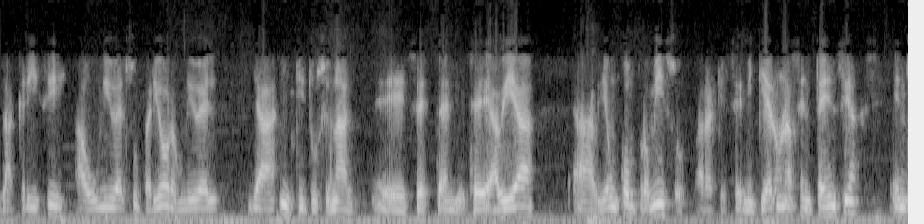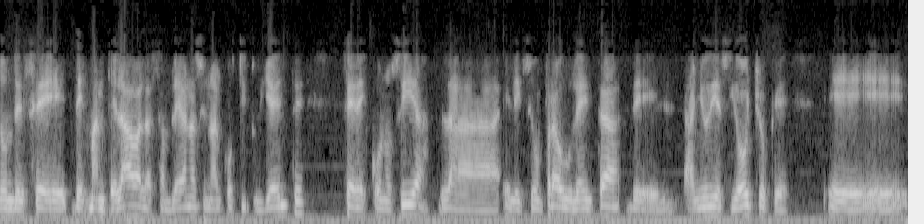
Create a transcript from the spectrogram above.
la crisis a un nivel superior, a un nivel ya institucional. se, se había había un compromiso para que se emitiera una sentencia en donde se desmantelaba la Asamblea Nacional Constituyente, se desconocía la elección fraudulenta del año 18 que eh,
